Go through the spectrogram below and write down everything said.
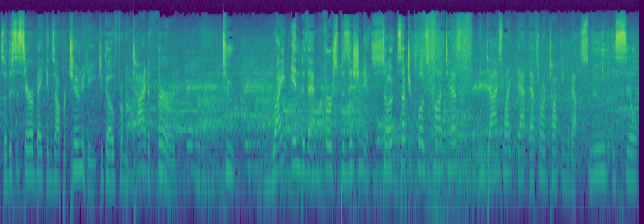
So this is Sarah Bacon's opportunity to go from a tie to third to right into that first position. It's so, such a close contest, and dives like that, that's what I'm talking about. Smooth as silk,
